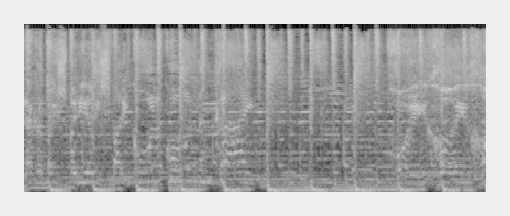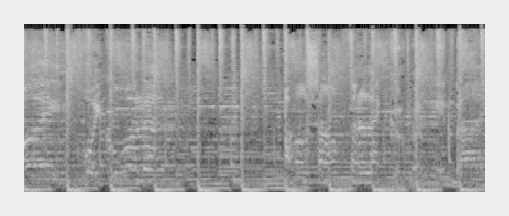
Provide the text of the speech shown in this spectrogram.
Lekker tuis by die huis waar die kole koning kraai. Gooi, gooi, gooi, gooi kole. Almal saam vir 'n lekker bring en braai.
